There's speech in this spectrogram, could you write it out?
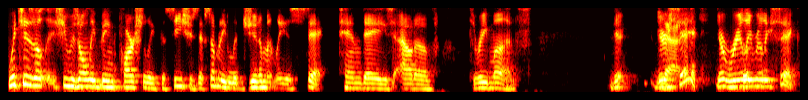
Which is a, she was only being partially facetious. If somebody legitimately is sick 10 days out of three months they're, they're Yeah. sick. They're really really sick.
